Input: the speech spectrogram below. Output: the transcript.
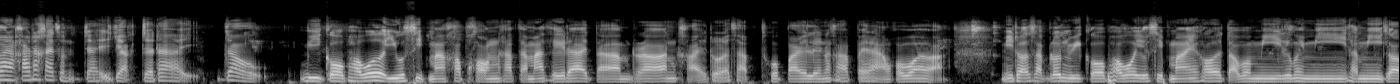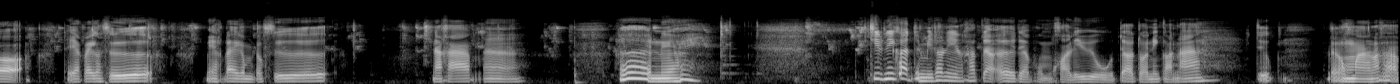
็นะครับถ้าใครสนใจอยากจะได้เจ้า Vigo Power U10 มาครอบครองนะครับ สามารถซื้อได้ตามร้านขายโทรศัพท์ทั่วไปเลยนะครับ ไปถามเขาว่า มีโทรศัพท์รุ่น Vigo Power U10 ไหมเขาตอบว่ามีหรือไม่มีถ้ามีก็ถ้าอยากได้ก็ซื้อ ไม่อยากได้ก็ไม่ต้องซื้อนะครับอ่าเฮ้ยเหนื่อยคลิปนี้ก็จะมีเท่านี้นะครับแต่เออเดี๋ยวผมขอรีวิวเจ้าตัวนี้ก่อนนะจึ๊บไปลงมานะครับ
